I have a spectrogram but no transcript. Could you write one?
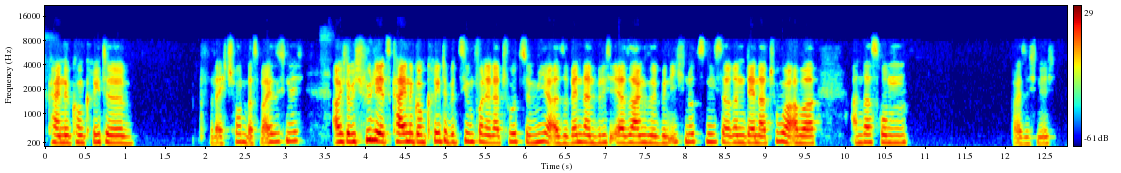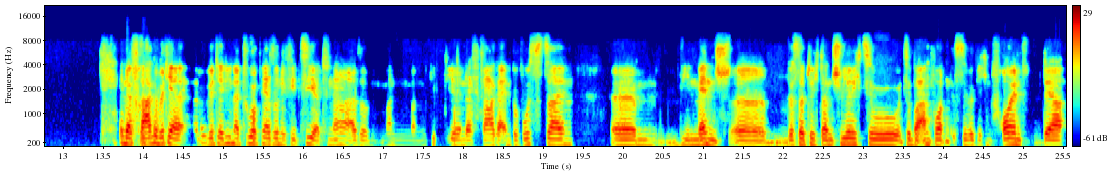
keine konkrete, vielleicht schon, das weiß ich nicht. Aber ich glaube, ich fühle jetzt keine konkrete Beziehung von der Natur zu mir. Also wenn, dann würde ich eher sagen, so bin ich Nutznießerin der Natur, aber andersrum weiß ich nicht. In der Frage wird ja, wird ja die Natur personifiziert. Ne? Also man, man gibt ihr in der Frage ein Bewusstsein ähm, wie ein Mensch. Äh, das ist natürlich dann schwierig zu, zu beantworten. Ist sie wirklich ein Freund, der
